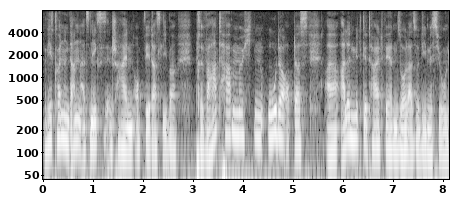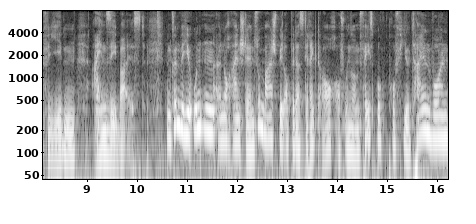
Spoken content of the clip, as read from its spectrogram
Wir können dann als nächstes entscheiden, ob wir das lieber privat haben möchten oder ob das äh, allen mitgeteilt werden soll, also die Mission für jeden einsehbar ist. Dann können wir hier unten äh, noch einstellen, zum Beispiel, ob wir das direkt auch auf unserem Facebook-Profil teilen wollen.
